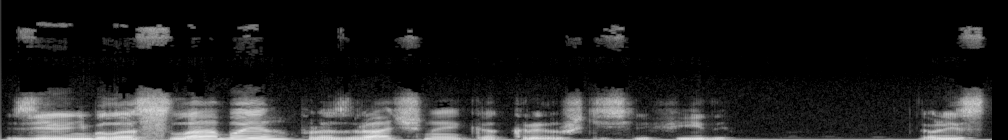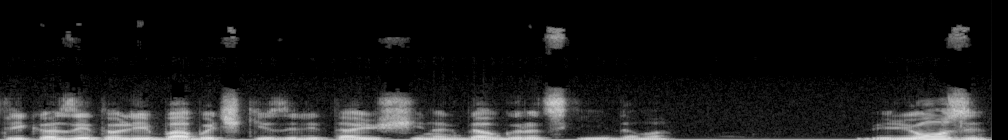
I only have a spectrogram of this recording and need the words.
Зелень была слабая, прозрачная, как крышки сельфиды. То ли стрекозы, то ли бабочки, залетающие иногда в городские дома. Березы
